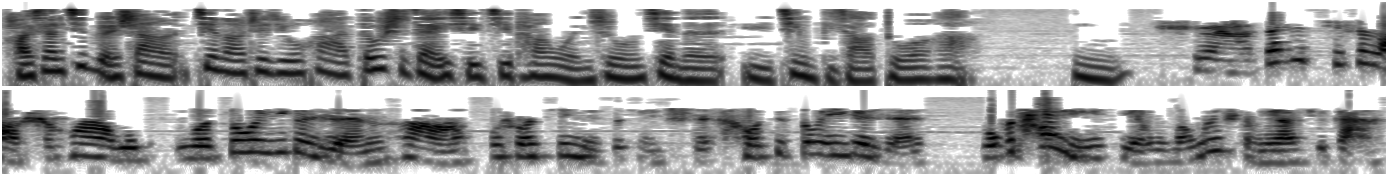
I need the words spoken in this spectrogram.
好像基本上见到这句话都是在一些鸡汤文中见的语境比较多哈。嗯。是啊，但是其实老实话，我我作为一个人哈，不说心理咨询师，我就作为一个人，我不太理解我们为什么要去感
